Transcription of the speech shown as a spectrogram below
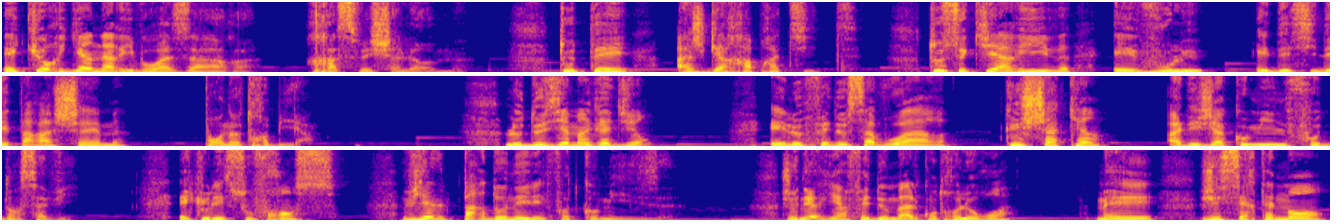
et que rien n'arrive au hasard, Rasve Shalom. Tout est Ashgacha Pratit. Tout ce qui arrive est voulu et décidé par Hachem pour notre bien. Le deuxième ingrédient est le fait de savoir que chacun a déjà commis une faute dans sa vie, et que les souffrances viennent pardonner les fautes commises. Je n'ai rien fait de mal contre le roi, mais j'ai certainement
